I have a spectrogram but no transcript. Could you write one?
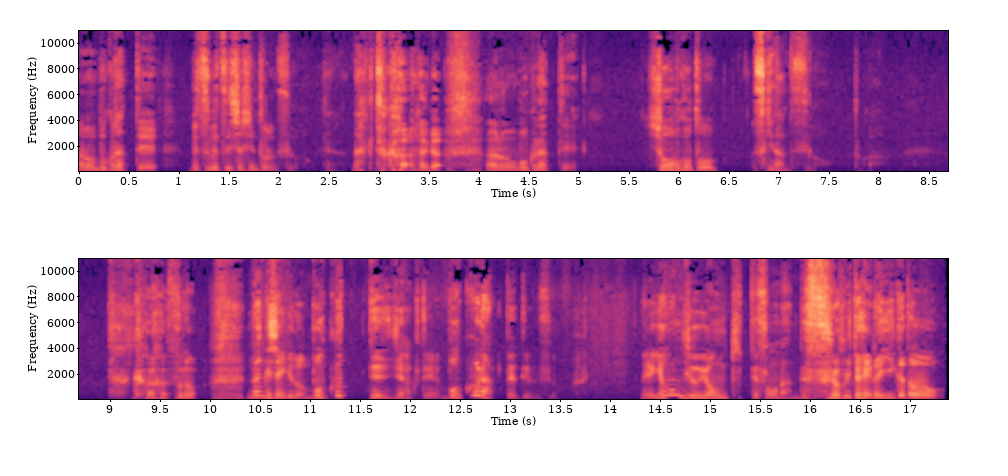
あの、僕らって別々に写真撮るんですよ。みたいな。なんとか、なんか、あの、僕らって勝負事好きなんですよとか。なんか、その、なんか知らんけど、僕ってじゃなくて、僕らってって言うんですよ。なんか44期ってそうなんですよ、みたいな言い方を、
